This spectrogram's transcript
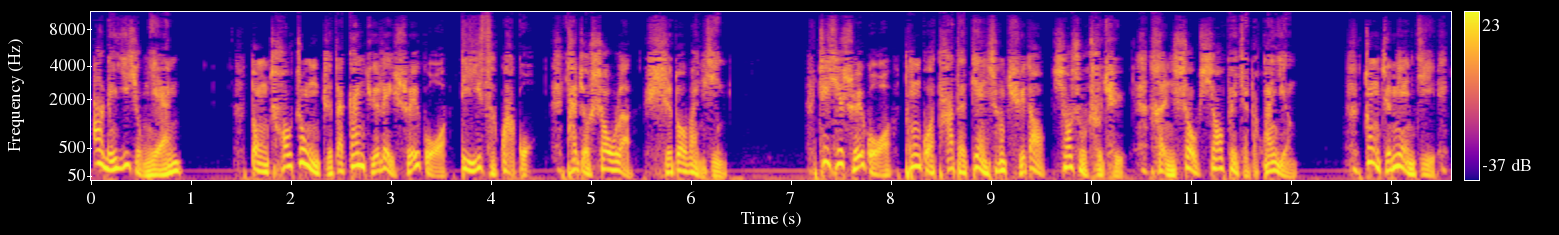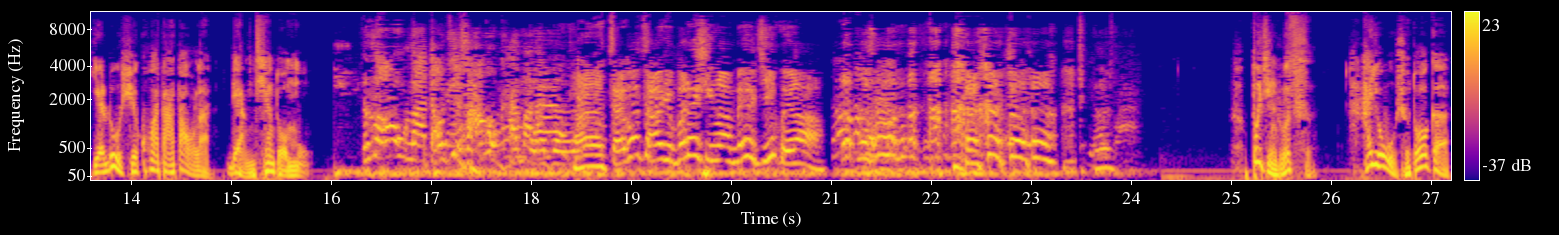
二零一九年，董超种植的柑橘类水果第一次挂果，他就收了十多万斤。这些水果通过他的电商渠道销售出去，很受消费者的欢迎。种植面积也陆续扩大到了两千多亩。老了，到底啥好看嘛？那个。呃，再过这就不能行了，没有机会了。不仅如此，还有五十多个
